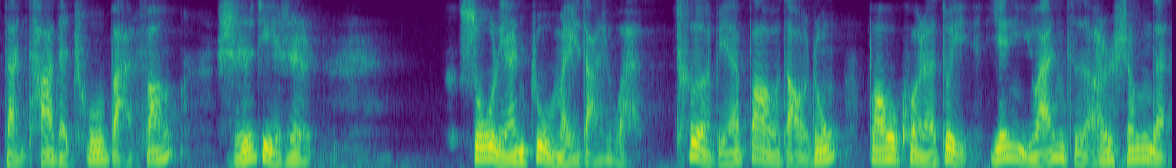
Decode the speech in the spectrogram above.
但它的出版方实际是苏联驻美大使馆。特别报道中包括了对因原子而生的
